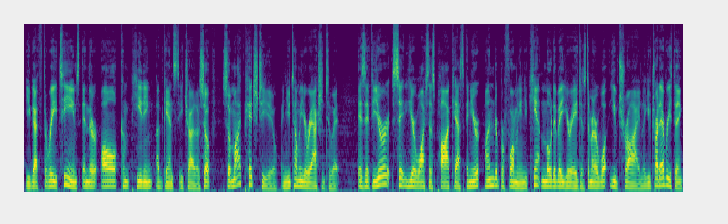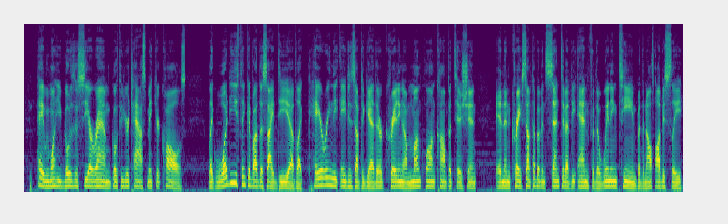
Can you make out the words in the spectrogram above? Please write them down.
you got three teams and they're all competing against each other. So, so my pitch to you, and you tell me your reaction to it, is if you're sitting here watching this podcast and you're underperforming and you can't motivate your agents, no matter what you've tried, like you've tried everything. Hey, we want you to go through CRM, go through your tasks, make your calls. Like, what do you think about this idea of like pairing the agents up together, creating a month long competition, and then create some type of incentive at the end for the winning team? But then obviously,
